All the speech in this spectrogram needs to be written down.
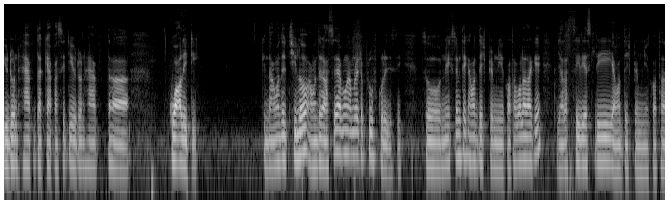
You don't have the capacity you don't have the quality কিন্তু আমাদের ছিল, আমাদের আছে এবং আমরা এটা প্রুভ করে দিছি। সো নেক্সট টাইম থেকে আমার দেশপ্রেম নিয়ে কথা বলার আগে, যারা সিরিয়াসলি আমার দেশপ্রেম নিয়ে কথা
